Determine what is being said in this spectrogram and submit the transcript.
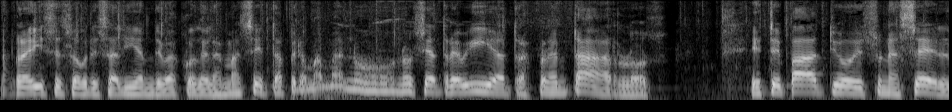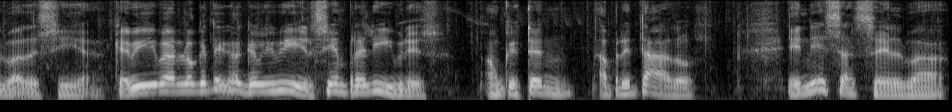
Las raíces sobresalían debajo de las macetas, pero mamá no, no se atrevía a trasplantarlos. Este patio es una selva, decía. Que vivan lo que tenga que vivir, siempre libres, aunque estén apretados. En esa selva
